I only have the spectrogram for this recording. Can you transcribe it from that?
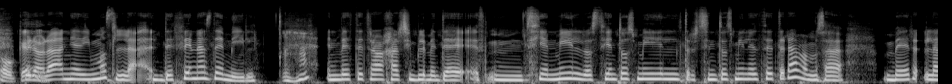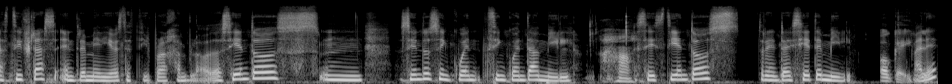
Ok. pero ahora añadimos la, decenas de mil. En vez de trabajar simplemente eh, mm, 100.000, 200.000, 300.000, etcétera, vamos a ver las cifras entre medio. Es decir, por ejemplo, 200, mm, 250.000, Ajá. 637.000. Ok. ¿Vale?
